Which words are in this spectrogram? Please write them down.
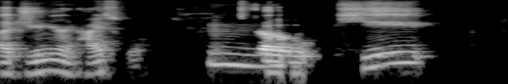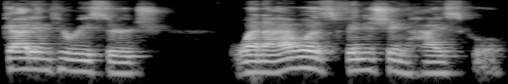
a junior in high school. Mm. So he got into research when I was finishing high school.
